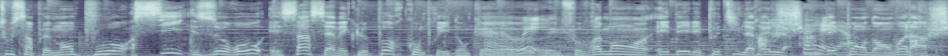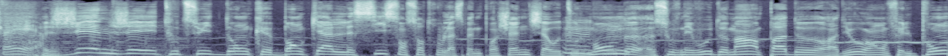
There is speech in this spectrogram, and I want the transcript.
tout simplement pour 6 euros. Et ça, c'est avec le port compris. Donc, Ah euh, oui. il faut vraiment aider les petits labels indépendants. Voilà. GNG tout de suite, donc Bancal 6. On se retrouve la semaine prochaine. Ciao tout le Mhm. monde. Euh, Souvenez-vous, demain, pas de radio. hein, on fait le pont.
